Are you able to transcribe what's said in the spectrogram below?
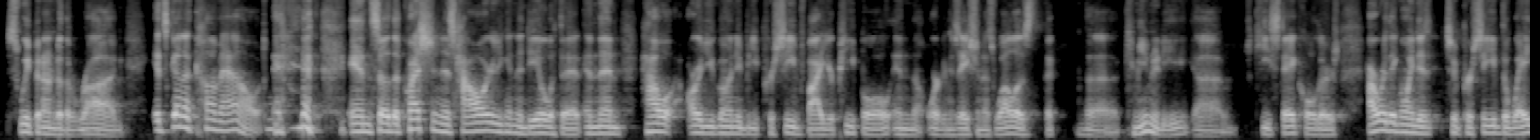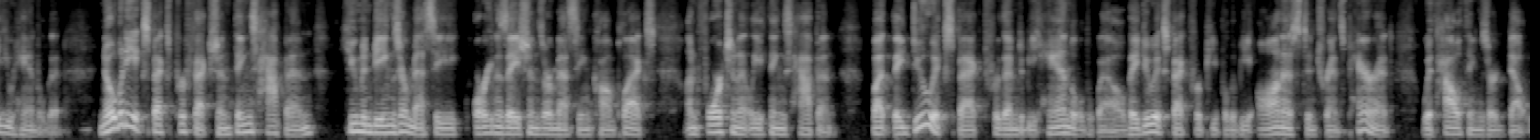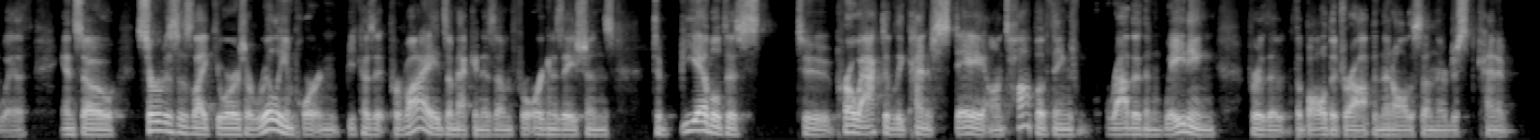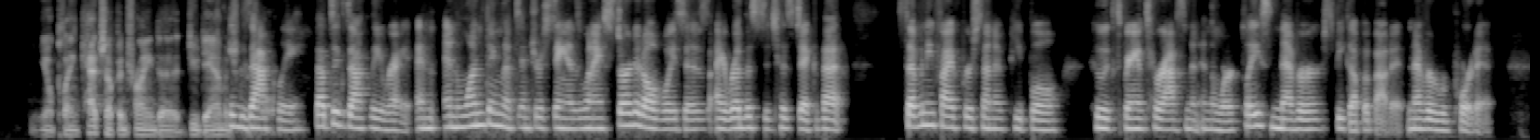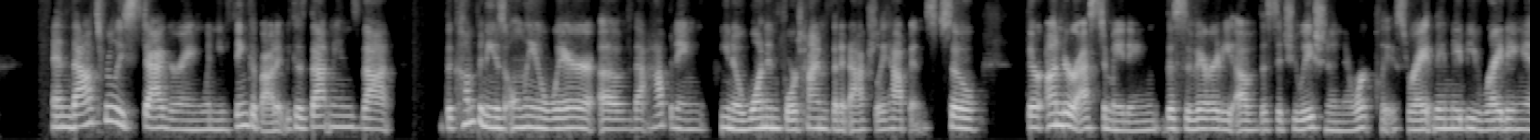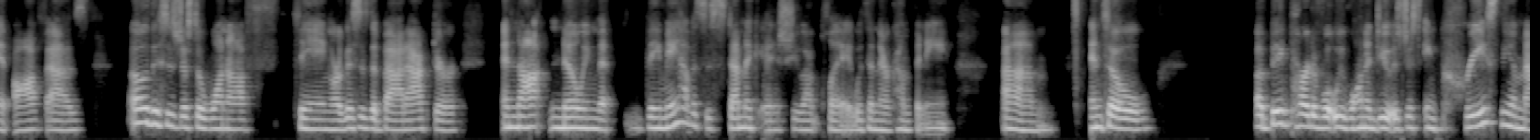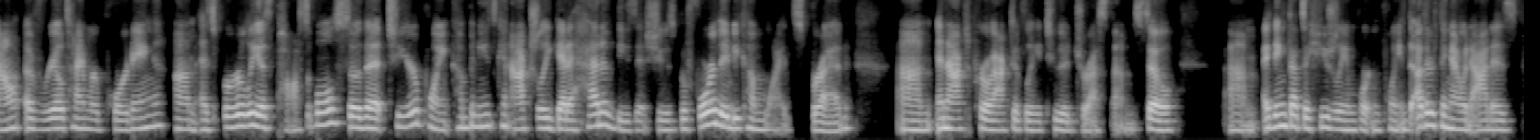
sweep it under the rug. It's going to come out. Mm-hmm. and so the question is how are you going to deal with it? And then how are you going to be perceived by your people in the organization as well as the the community uh, key stakeholders? How are they going to to perceive the way you handled it? Nobody expects perfection. Things happen. Human beings are messy. Organizations are messy and complex. Unfortunately things happen but they do expect for them to be handled well. They do expect for people to be honest and transparent with how things are dealt with. And so services like yours are really important because it provides a mechanism for organizations to be able to to proactively kind of stay on top of things rather than waiting for the the ball to drop and then all of a sudden they're just kind of you know playing catch up and trying to do damage exactly. Control. that's exactly right. And and one thing that's interesting is when i started AllVoices i read the statistic that 75% of people who experience harassment in the workplace never speak up about it never report it. And that's really staggering when you think about it because that means that the company is only aware of that happening you know one in four times that it actually happens. So they're underestimating the severity of the situation in their workplace, right? They may be writing it off as, oh, this is just a one off thing or this is a bad actor, and not knowing that they may have a systemic issue at play within their company. Um, and so, a big part of what we want to do is just increase the amount of real time reporting um, as early as possible so that, to your point, companies can actually get ahead of these issues before they become widespread um, and act proactively to address them. So um, I think that's a hugely important point. The other thing I would add is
